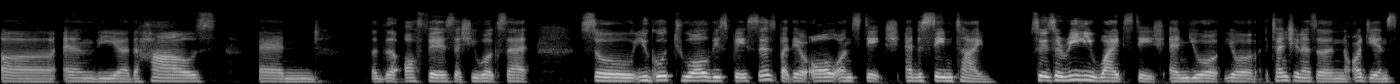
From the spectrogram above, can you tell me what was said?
uh, and the uh, the house and the office that she works at. So you go to all these places but they're all on stage at the same time. So it's a really wide stage and your your attention as an audience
